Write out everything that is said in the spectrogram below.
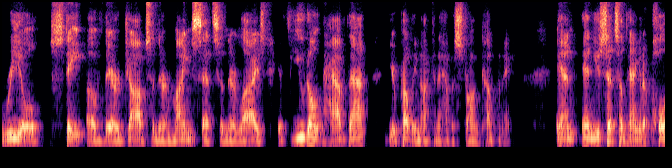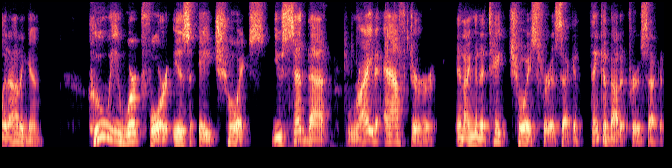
real state of their jobs and their mindsets and their lives. If you don't have that, you're probably not going to have a strong company. And, and you said something, I'm going to pull it out again. Who we work for is a choice. You said that right after, and I'm going to take choice for a second. Think about it for a second.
